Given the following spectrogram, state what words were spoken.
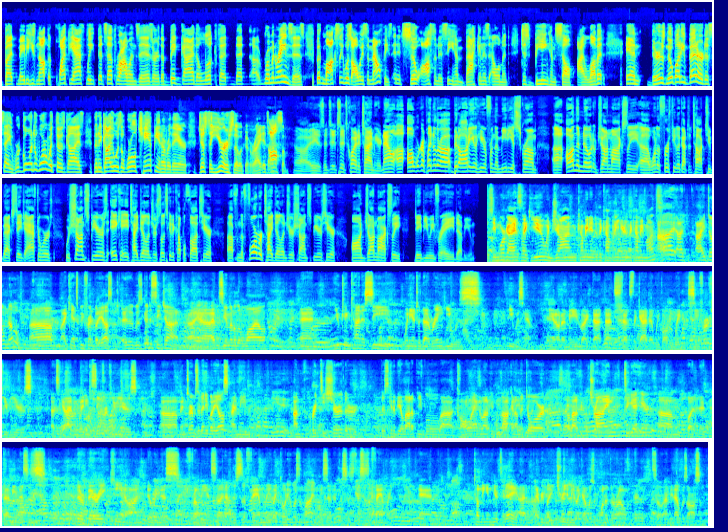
but maybe he's not the quite the athlete that Seth Rollins is, or the big guy, the look that that uh, Roman Reigns is. But Moxley was always the mouthpiece, and it's so awesome to see him back in his element, just being himself. I love it, and there's nobody better to say we're going to war with those guys than a guy who was a world champion over there just a year or so ago. Right? It's awesome. Oh, it is. It's, it's, it's quite a time here. Now, uh, oh, we're going to play another uh, bit of audio here from the media scrum. Uh, on the note of Jon Moxley, uh, one of the first people I got to talk to backstage afterwards was Shawn Spears, a.k.a. Tye Dillinger. So let's get a couple thoughts here uh, from the former Tye Dillinger, Shawn Spears, here on Jon Moxley debuting for AEW. See more guys like you and John coming into the company here in the coming months? I, I, I don't know. Um, I can't speak for anybody else. It was good to see John. I, uh, I haven't seen him in a little while, and you can kind of see when he entered that ring, he was he was him. You know what I mean? Like that. That's that's the guy that we've all been waiting to see for a few years. That's the guy I've been waiting to see for a few years. Um, in terms of anybody else, I mean, I'm pretty sure there's going to be a lot of people uh, calling, a lot of people knocking on the door, a lot of people trying to get here. Um, but it, I mean, this is they're very keen on building this from the inside out. This is a family. Like Cody wasn't lying when he said that this is this is a family. And coming in here today, I, everybody treated me like I was one of their own. And so I mean, that was awesome.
